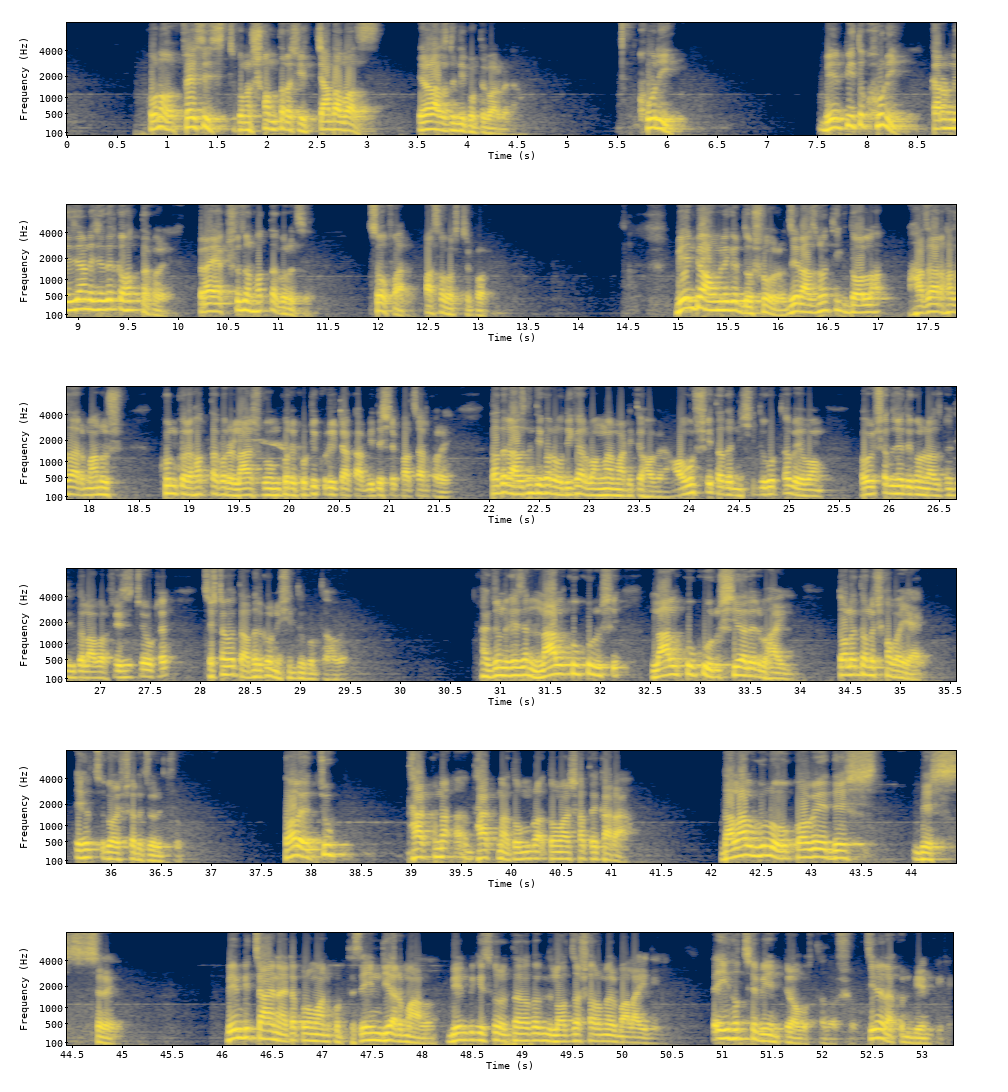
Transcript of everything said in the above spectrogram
কোনো ফেসিস্ট কোনো সন্ত্রাসী, চাঁদাবাজ, এরা রাজনীতি করতে পারবে না। খুনি। বিএনপি তো খুনি, কারণ নিজেরা নিজেদেরকে হত্যা করে। প্রায় একশো জন হত্যা করেছে সোফার পাঁচ আগস্টের পর। বিএনপি আওয়ামী লীগের দোসর যে রাজনৈতিক দল হাজার হাজার মানুষ খুন করে, হত্যা করে, লাশ গুম করে, কোটি কোটি টাকা বিদেশে পাচার করে, তাদের রাজনীতি করার অধিকার বাংলার মাটিতে হবে না। অবশ্যই তাদের নিষিদ্ধ করতে হবে এবং ভবিষ্যতে যদি কোনো রাজনৈতিক দল আবার ফেসিস্টে ওঠে, চেষ্টা করে তাদেরকেও নিষিদ্ধ করতে হবে। একজন লিখেছেন, লাল কুকুর লাল কুকুর শিয়ালের ভাই, তলে তলে সবাই এক। এই হচ্ছে গয়েশ্বরের চরিত্র। তাহলে চুপ থাক না থাক না, তোমরা, তোমার সাথে কারা? দালালগুলো কবে দেশ দেশ ছেড়ে? বিএনপি চায় না এটা প্রমাণ করতেছে ইন্ডিয়ার মাল। বিএনপি কিছু লজ্জা শরমের বালাই নেই। এই হচ্ছে বিএনপির অবস্থা, দর্শক। চিনে রাখুন বিএনপিকে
